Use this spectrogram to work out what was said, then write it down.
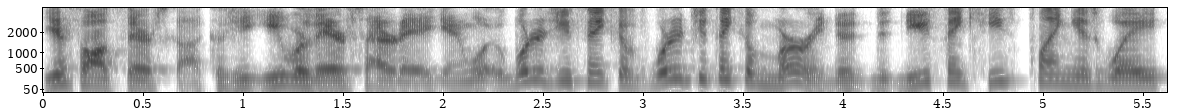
Your thoughts there, Scott? Because you, you were there Saturday again. What, what, did you think of what did you think of Murray? Did, do you think he's playing his way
